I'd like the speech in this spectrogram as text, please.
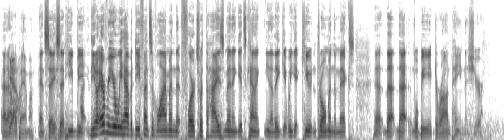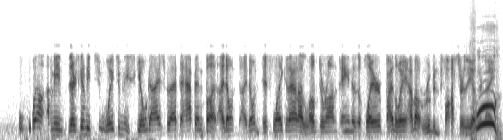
at Yeah. Alabama. And say said he be you know every year we have a defensive lineman that flirts with the Heisman and gets kind of you know they get we get cute and throw him in the mix. Uh, that that will be Da'Ron Payne this year. Well, I mean, there's going to be too, way too many skill guys for that to happen, but I don't I don't dislike that. I love Da'Ron Payne as a player. By the way, how about Reuben Foster the other night? Woo!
